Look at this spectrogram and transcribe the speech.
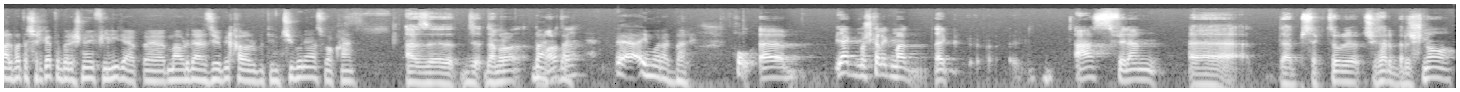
البته شرکت برشنای فیلی را مورد ارزیابی قرار بدیم چگونه است واقعا از دمرات بله بله. امارات بله خب یک مشکل که ما از فعلا در سکتور شکر برشنا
